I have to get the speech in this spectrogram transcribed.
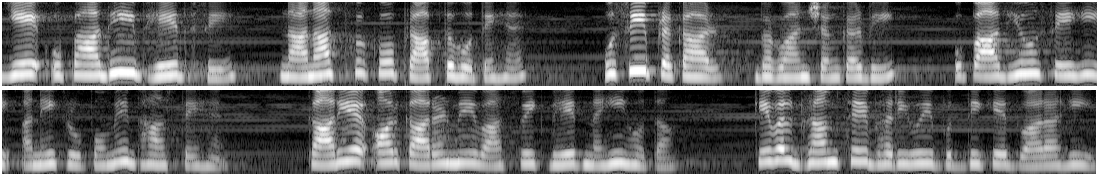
ये उपाधि भेद से नानात्व को प्राप्त होते हैं। उसी प्रकार भगवान शंकर भी उपाधियों से ही अनेक रूपों में भासते हैं। कार्य और कारण में वास्तविक भेद नहीं होता। केवल भ्रम से भरी हुई बुद्धि के द्वारा ही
